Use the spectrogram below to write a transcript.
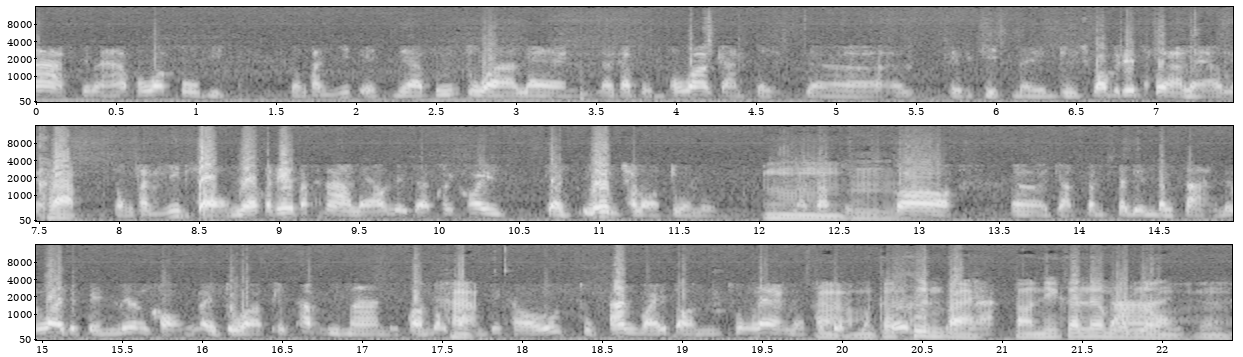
มากใช่ไหมฮะเพราะว่าโควิด 2021 เนี่ยฟื้นตัวแรงนะครับผมเพราะว่าการเปิดเอ่อเศรษฐกิจในโดยเฉพาะประเทศพัฒนาแล้วเนี่ยครับ2022 เนี่ยประเทศพัฒนาแล้วเนี่ยจะค่อย ๆ จะเริ่มชะลอตัวลงอืมนะครับผมอืมก็เอ่อ จากประเด็นต่างๆ ไม่ว่าจะเป็นเรื่องของไอตัว pick up demand หรือความต้องการครับที่เขาถูกอั้นไว้ตอนช่วงแรกเนี่ยอ่าเขาบอกมันก็ขึ้นไปเริ่มลดลงแล้วตอนนี้ก็เริ่มลดลงใช่อืม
